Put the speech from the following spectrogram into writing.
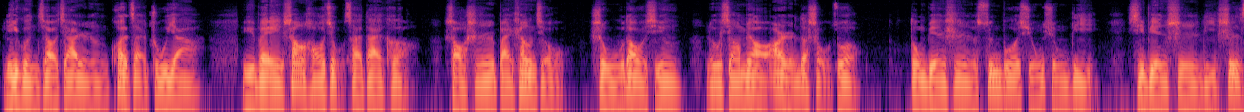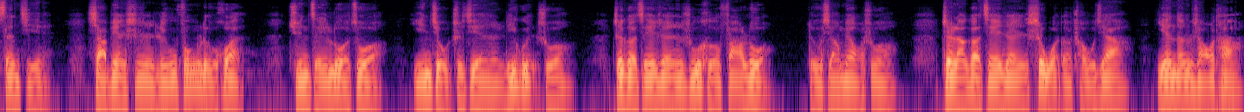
李衮叫家人快宰猪鸭，预备上好酒菜待客，少时摆上酒，是吴道兴、刘香庙二人的首座。东边是孙伯雄兄弟，西边是李氏三杰，下边是刘峰、刘焕。群贼落座，饮酒之间，李衮说：“这个贼人如何发落？”刘香庙说：“这两个贼人是我的仇家，焉能饶他？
